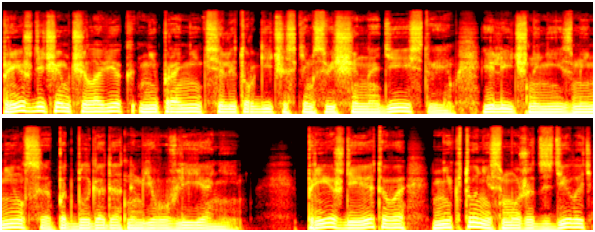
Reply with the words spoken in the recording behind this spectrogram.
Прежде чем человек не проникся литургическим священнодействием и лично не изменился под благодатным его влиянием, прежде этого никто не сможет сделать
